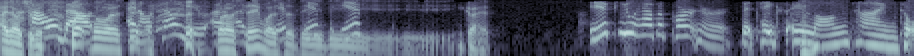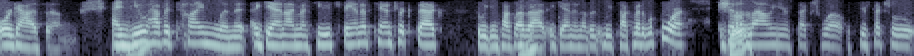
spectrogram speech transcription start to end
I know what you How mean. about, But- but was and saying- I'll tell you, what I uh, was saying was if- that the if- the if- go ahead. if you have a partner that takes a Mhm. long time to orgasm and you Mhm. have a time limit, again, I'm a huge fan of tantric sex, so we can talk about Mhm. that again. Another, we've talked about it before. Sure. That allowing your sexual, your sexual,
